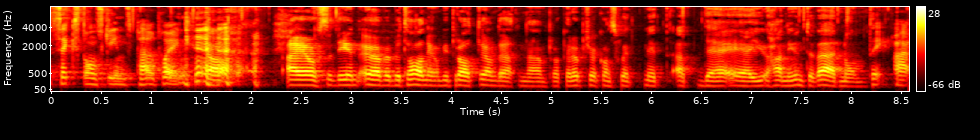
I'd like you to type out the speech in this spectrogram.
16 skins per poäng. Ja. Nej, också, det är en överbetalning och vi pratade ju om det att när han plockar upp Tracon Smith att det är ju, han är ju inte värd någonting. Nej.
